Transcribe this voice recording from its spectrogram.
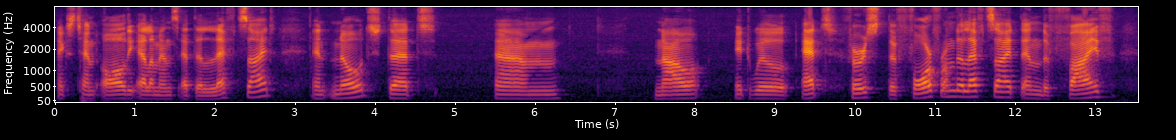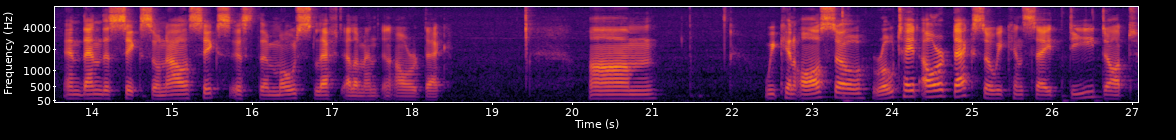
extend all the elements at the left side and note that um, now it will add first the 4 from the left side then the 5 and then the 6 so now 6 is the most left element in our deque um, we can also rotate our deque, so we can say d dot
